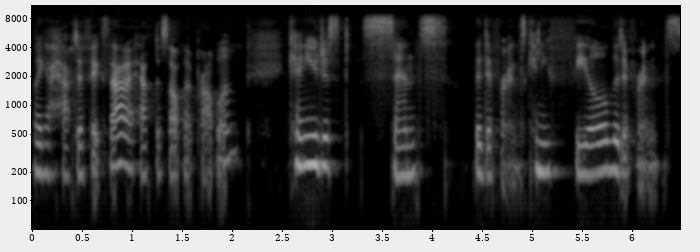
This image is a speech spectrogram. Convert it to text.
Like I have to fix that. I have to solve that problem. Can you just sense the difference? Can you feel the difference?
